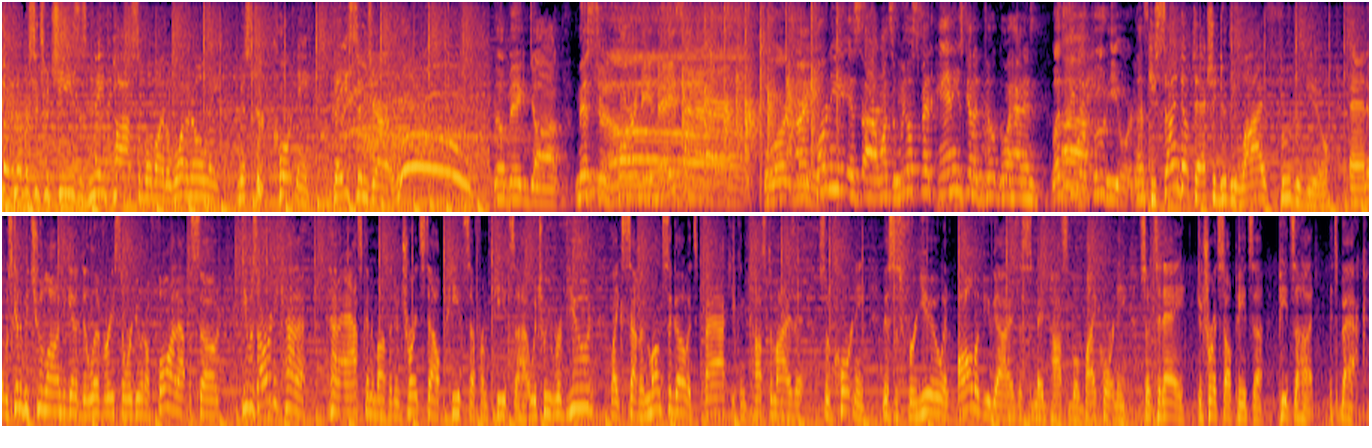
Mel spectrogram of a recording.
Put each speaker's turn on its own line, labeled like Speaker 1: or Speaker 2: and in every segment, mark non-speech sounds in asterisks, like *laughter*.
Speaker 1: Episode number six with cheese is made possible by the one and only Mr. Kourtny Basinger. Woo!
Speaker 2: The big dog, Mr. Kourtny Mason.
Speaker 3: Kourtny.
Speaker 2: All right, Kourtny is uh, wants a wheel spin, and he's gonna do, go ahead and
Speaker 3: Let's
Speaker 2: uh,
Speaker 3: see what food he ordered.
Speaker 1: He signed up to actually do the live food review, and it was going to be too long to get a delivery, so we're doing a full-on episode. He was already kind of kind of asking about the Detroit-style pizza from Pizza Hut, which we reviewed like seven months ago. It's back. You can customize it. So Kourtny, this is for you and all of you guys. This is made possible by Kourtny. So today, Detroit-style pizza, Pizza Hut, it's back.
